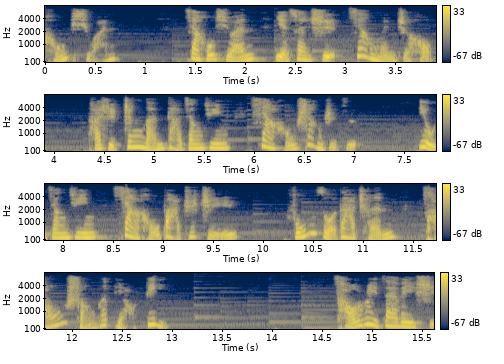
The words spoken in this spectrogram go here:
侯玄，夏侯玄也算是将门之后，他是征南大将军夏侯尚之子，右将军夏侯霸之侄，辅佐大臣曹爽的表弟。曹睿在位时，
